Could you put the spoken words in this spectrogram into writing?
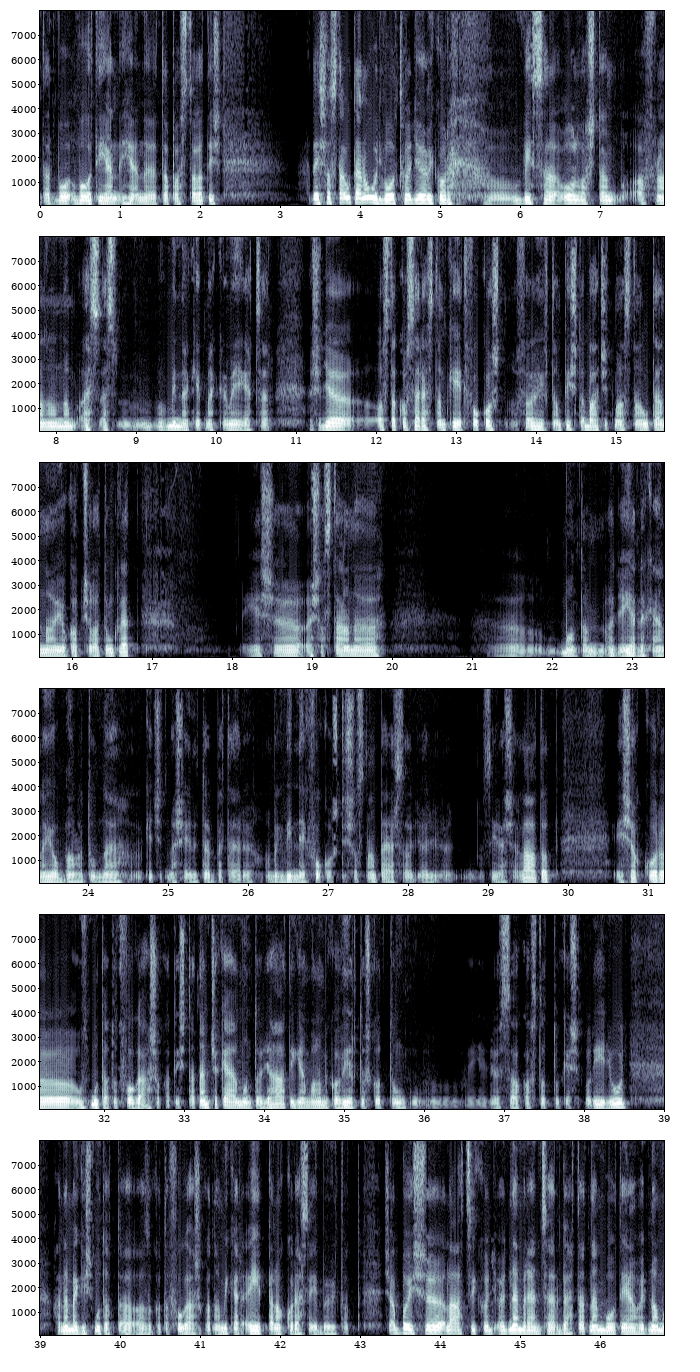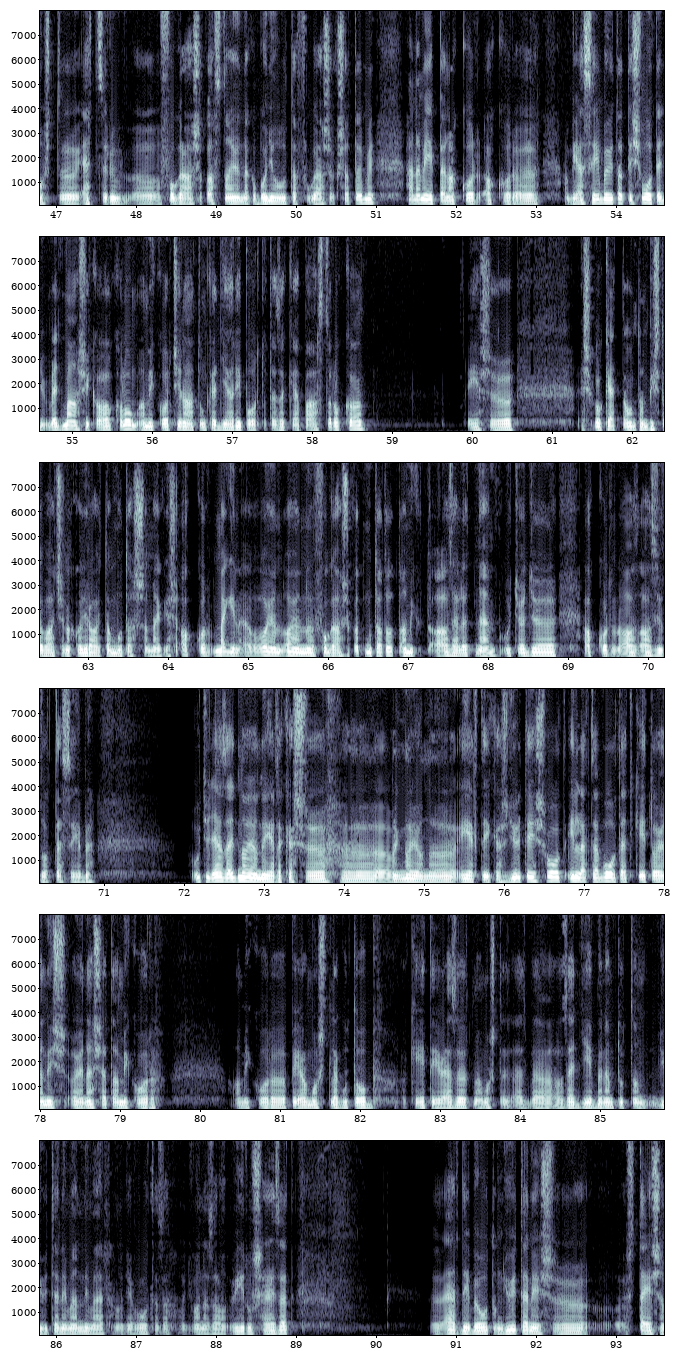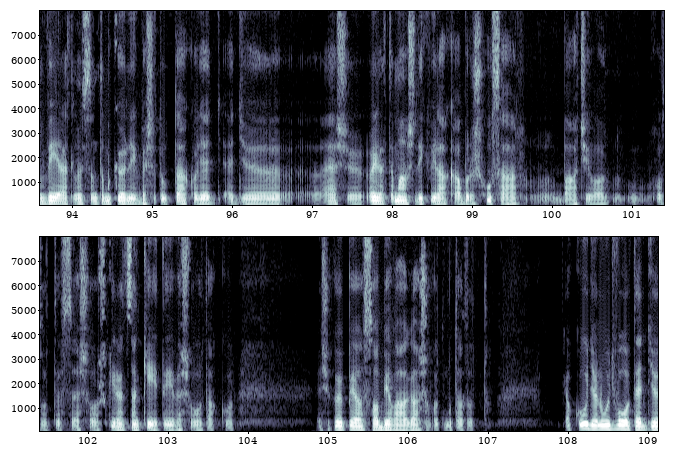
tehát volt ilyen, ilyen tapasztalat is. De és aztán utána úgy volt, hogy amikor visszaolvastam a franzon, ezt, ezt mindenképp meg kell még egyszer. És ugye azt akkor szereztem két fokost, felhívtam Pista bácsit, már aztán utána nagyon jó kapcsolatunk lett, és, és aztán mondtam, hogy érdekelne jobban, hogy tudna kicsit mesélni többet erről, meg vinnék fokost is. Aztán persze, hogy, hogy szívesen látott, és akkor uh, mutatott fogásokat is. Tehát nem csak elmondta, hogy hát igen, valamikor virtuskodtunk, így összeakasztottuk, és akkor így úgy, hanem meg is mutatta azokat a fogásokat, amiket éppen akkor eszébe jutott. És abban is látszik, hogy, hogy nem rendszerbe, tehát nem volt ilyen, hogy na most egyszerű fogások, aztán jönnek a bonyolultabb fogások, stb., hanem éppen akkor, akkor ami eszébe jutott, és volt egy, egy másik alkalom, amikor csináltunk egy ilyen riportot ezekkel pásztorokkal, és és akkor ketten mondtam Pista bácsinak, hogy rajtam mutassa meg, és akkor megint olyan, olyan fogásokat mutatott, amik azelőtt nem. Úgyhogy akkor az, az jutott eszébe. Úgyhogy ez egy nagyon érdekes, meg nagyon értékes gyűjtés volt, illetve volt egy-két olyan is, olyan eset, amikor, amikor például most legutóbb, két éve ezelőtt, mert most ezben az egy évben nem tudtam gyűjteni menni, mert ugye volt ez a, hogy van ez a vírushelyzet, Erdélybe voltunk gyűjteni, és, és teljesen véletlenül szerintem a környékbe se tudták, hogy egy, egy első, illetve második világháborús huszár bácsival hozott össze a sors. 92 éves volt akkor. És akkor ő például szabjavágásokat mutatott. Akkor ugyanúgy volt egy,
